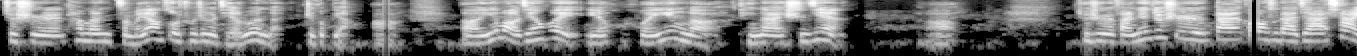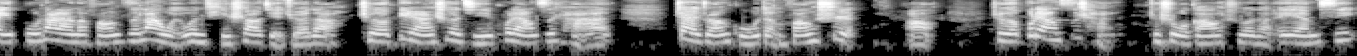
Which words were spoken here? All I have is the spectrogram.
就是他们怎么样做出这个结论的这个表啊。呃，银保监会也回应了停贷事件啊。就是反正就是大家告诉大家，下一步大量的房子烂尾问题是要解决的，这必然涉及不良资产、债转股等方式啊。这个不良资产就是我刚刚说的 AMC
